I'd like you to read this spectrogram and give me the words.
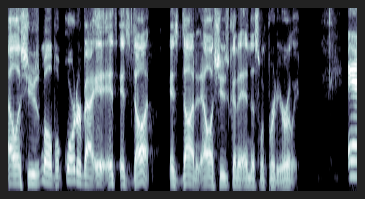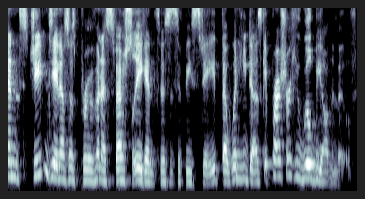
LSU's mobile quarterback, it, it, it's done. It's done. And LSU's going to end this one pretty early. And Jayden Daniels has proven, especially against Mississippi State, that when he does get pressure, he will be on the move.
